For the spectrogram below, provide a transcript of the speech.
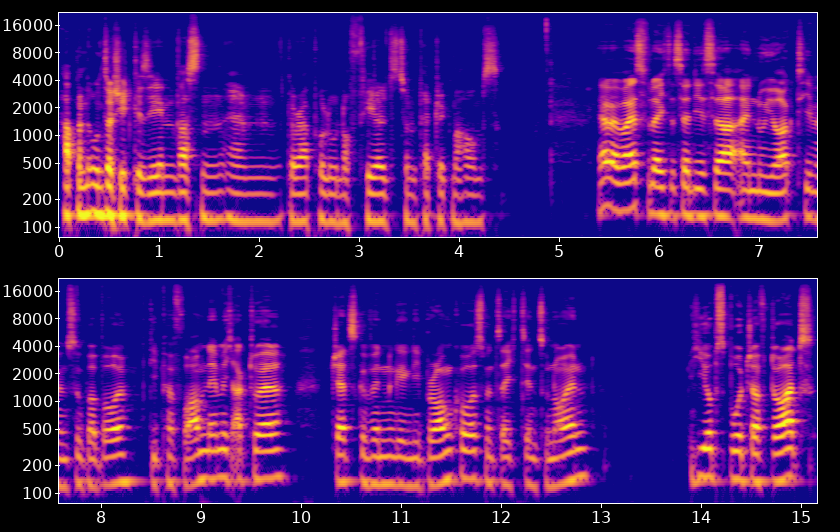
hat man einen Unterschied gesehen, was ein ähm, Garoppolo noch fehlt zu einem Patrick Mahomes. Ja, wer weiß, vielleicht ist ja dieses Jahr ein New York-Team im Super Bowl. Die performen nämlich aktuell. Jets gewinnen gegen die Broncos mit 16 zu 9. Hiobs Botschaft dort.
